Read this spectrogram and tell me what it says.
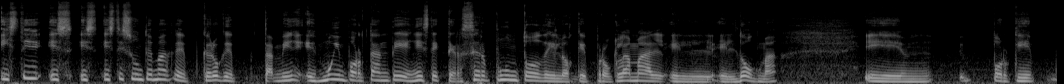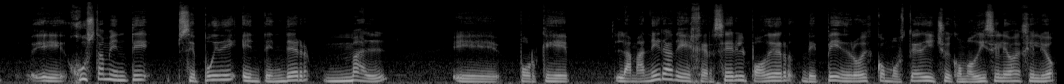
Este es, este es un tema que creo que también es muy importante en este tercer punto de lo que proclama el, dogma, eh, porque eh, justamente se puede entender mal eh, porque la manera de ejercer el poder de Pedro es como usted ha dicho y como dice el Evangelio,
